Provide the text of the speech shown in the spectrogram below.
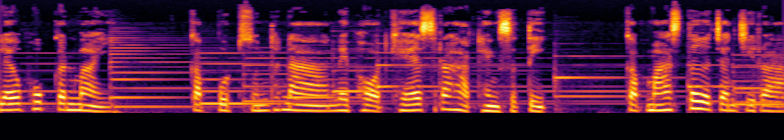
แล้วพบกันใหม่ กับบทสนทนาในพอดแคสต์รหัสแห่งสติ กับมาสเตอร์จันทร์จิรา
